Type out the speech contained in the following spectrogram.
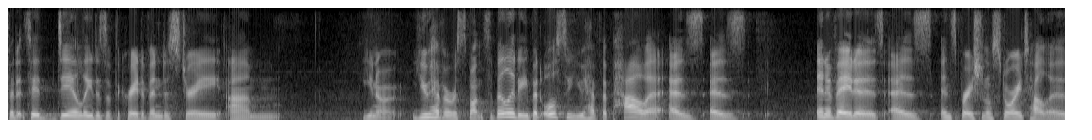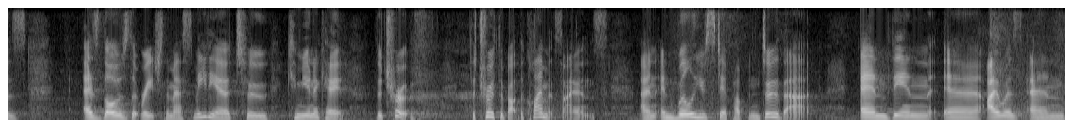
but it said, Dear leaders of the creative industry, um, you know, you have a responsibility, but also you have the power as, as innovators, as inspirational storytellers, as those that reach the mass media to communicate the truth, the truth about the climate science. And, and will you step up and do that? And then uh, I was in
